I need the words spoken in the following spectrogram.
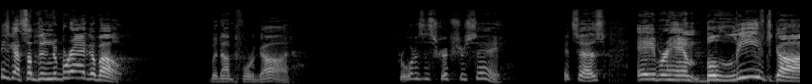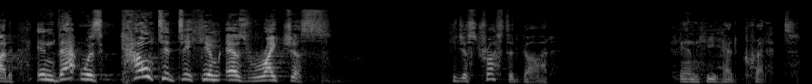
he's got something to brag about, but not before God. For what does the scripture say? It says, Abraham believed God, and that was counted to him as righteous. He just trusted God, and he had credit.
